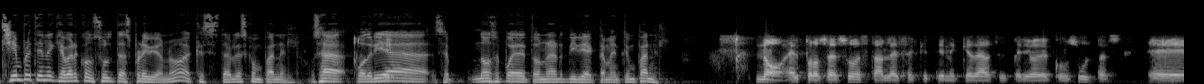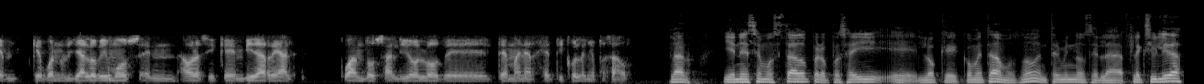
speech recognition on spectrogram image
siempre tiene que haber consultas previo, ¿no? A que se establezca un panel. O sea, podría, no se puede detonar directamente un panel. No, el proceso establece que tiene que darse el periodo de consultas, que bueno, ya lo vimos en, ahora sí que en vida real, cuando salió lo del tema energético el año pasado. Claro, y en ese hemos estado, pero pues ahí eh, lo que comentábamos, ¿no? En términos de la flexibilidad.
